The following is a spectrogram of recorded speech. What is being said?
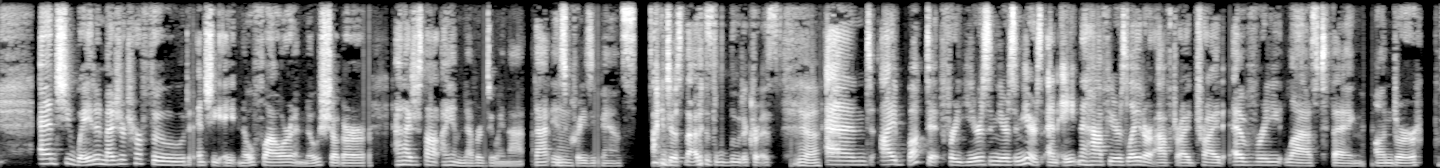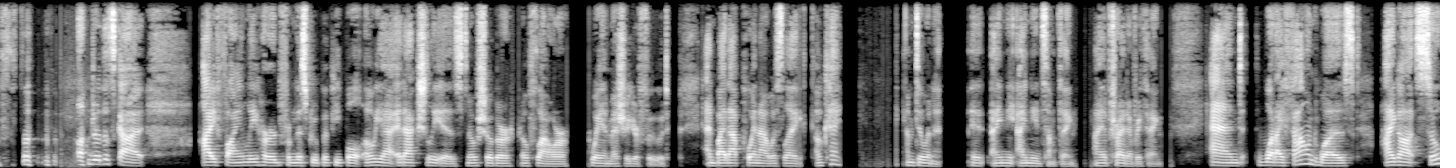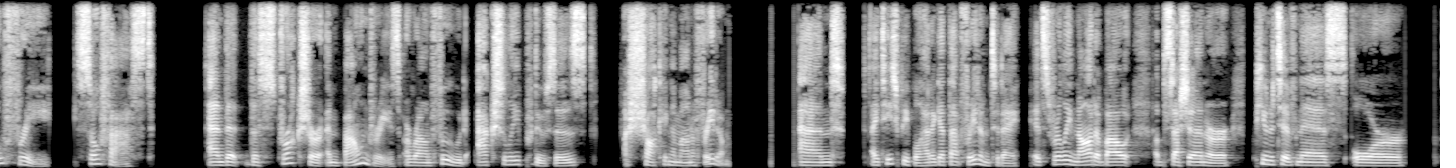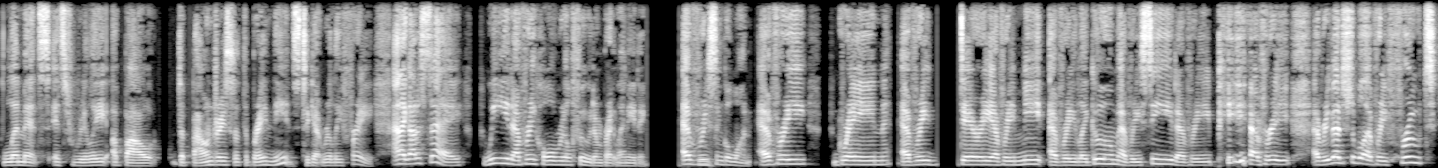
And she weighed and measured her food and she ate no flour and no sugar. And I just thought, I am never doing that. That is mm. crazy pants. Mm. I just, that is ludicrous. Yeah. And I bucked it for years and years and years. And eight and a half years later, after I'd tried every last thing under, under the sky, I finally heard from this group of people, oh yeah, it actually is no sugar, no flour, weigh and measure your food. And by that point, I was like, okay, I'm doing it. It, I need, I need something. I have tried everything. And what I found was I got so free so fast and that the structure and boundaries around food actually produces a shocking amount of freedom. And I teach people how to get that freedom today. It's really not about obsession or punitiveness or limits. It's really about the boundaries that the brain needs to get really free. And I got to say, we eat every whole real food in Bright Line Eating. Every mm. single one, every grain, every dairy, every meat, every legume, every seed, every pea, every, every vegetable, every fruit,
